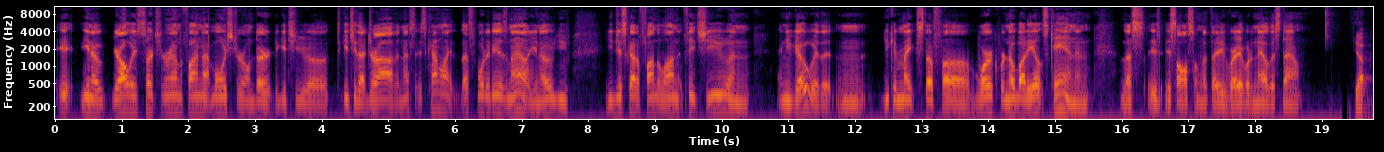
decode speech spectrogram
it, you know, you're always searching around to find that moisture on dirt to get you uh, to get you that drive, and that's it's kind of like that's what it is now. You know, you you just got to find a line that fits you, and and you go with it, and you can make stuff uh, work where nobody else can, and that's it's, it's awesome that they were able to nail this down. Yep.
